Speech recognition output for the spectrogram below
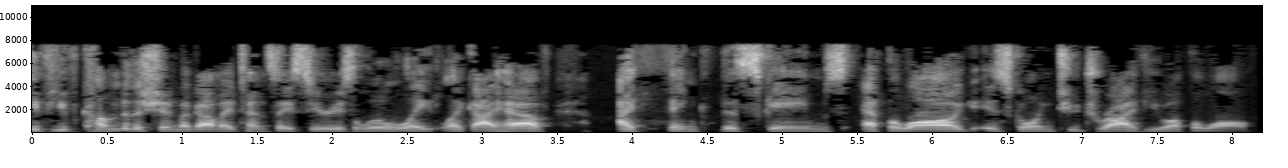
if you've come to the Shin Megami Tensei series a little late, like I have, I think this game's epilogue is going to drive you up a wall.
